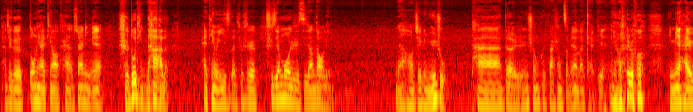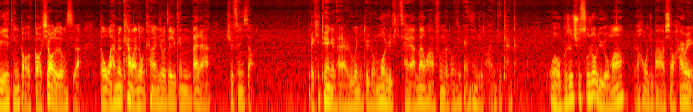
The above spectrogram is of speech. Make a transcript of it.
它这个东西还挺好看的，虽然里面尺度挺大的，还挺有意思的，就是世界末日即将到临。然后这个女主，她的人生会发生怎么样的改变？有的时候，里面还有一些挺搞搞笑的东西吧。等我还没有看完，等我看完之后再去跟大家去分享，也可以推荐给大家。如果你对这种末日题材啊、漫画风的东西感兴趣的话，你可以看看。我不是去苏州旅游吗？然后我就把小 Harry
